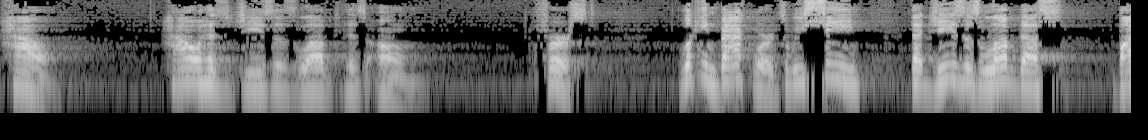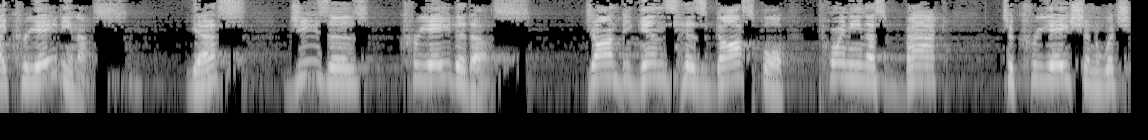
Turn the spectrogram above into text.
how how has Jesus loved his own? First, looking backwards, we see that Jesus loved us by creating us. Yes, Jesus created us. John begins his gospel pointing us back to creation, which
